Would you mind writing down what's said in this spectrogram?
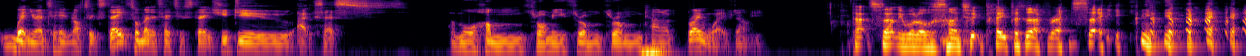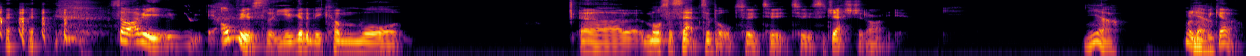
when you enter hypnotic states or meditative states, you do access a more hum, thrummy, thrum, thrum kind of brainwave, don't you? That's certainly what all the scientific papers I've read say. so, I mean, obviously, you're going to become more uh, more susceptible to, to, to suggestion, aren't you? yeah, Well, Yeah. there we go.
